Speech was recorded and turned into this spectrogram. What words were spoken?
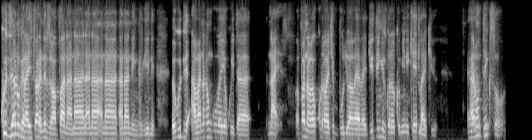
Kudzi anogara achitaura nezvevafana ana- ana- ana- ananhingirini vekuti havana nguva yokuita nice vafana vakakura vachibhuliwa vaya vaya do you think he's going to communicate like you i don't think so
